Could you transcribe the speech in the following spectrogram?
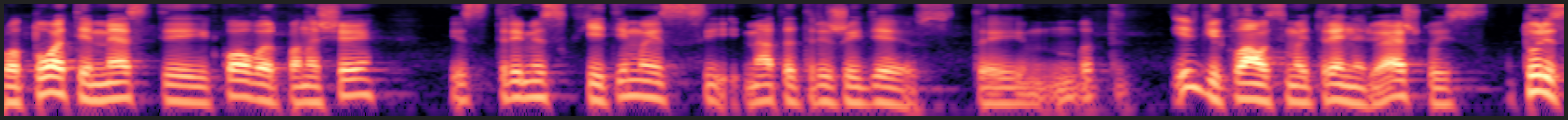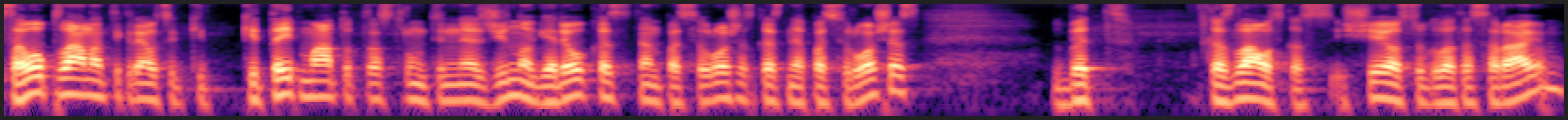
rotuoti, mesti į kovą ir panašiai. Jis trimis keitimais meta tris žaidėjus. Tai vat, irgi klausimai treneriui, aišku, jis turi savo planą tikriausiai, kitaip mato tas rungtynės, žino geriau, kas ten pasiruošęs, kas nepasiruošęs, bet Kazlauskas išėjo su Glatasarajum,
